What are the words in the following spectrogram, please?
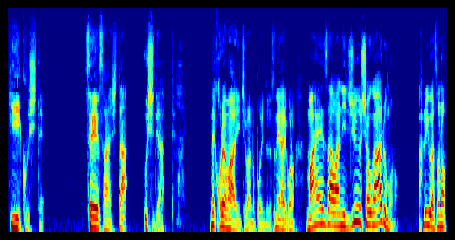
肥育して生産した牛であって、ね、これはまあ一番のポイントですね。やはりこの前沢に住所があるもの、あるいはその、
